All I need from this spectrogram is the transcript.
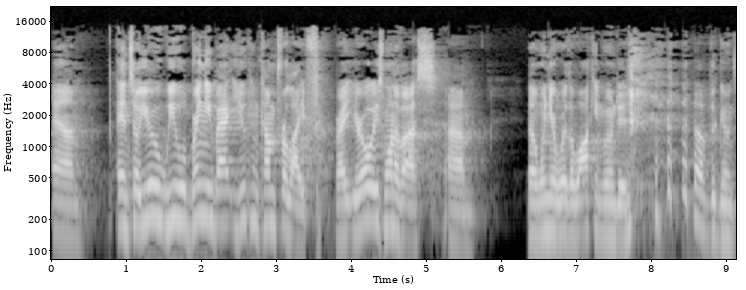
Um, and so you, we will bring you back. You can come for life, right? You're always one of us um, uh, when you're with the walking wounded of the goons.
